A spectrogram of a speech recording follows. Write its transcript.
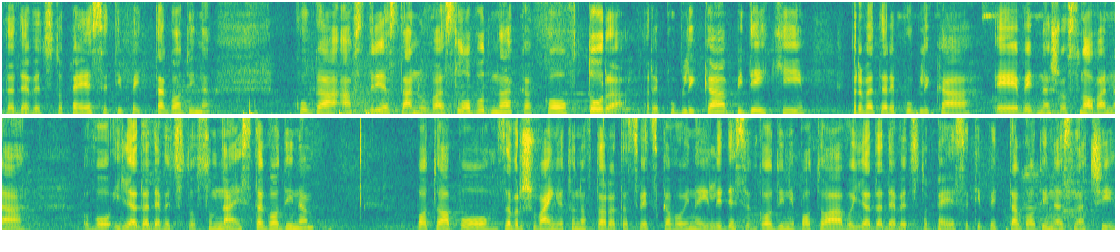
1955 година, кога Австрија станува слободна како втора република, бидејќи првата република е веднаш основана во 1918 година. Потоа по завршувањето на Втората светска војна или 10 години потоа во 1955 година, значи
